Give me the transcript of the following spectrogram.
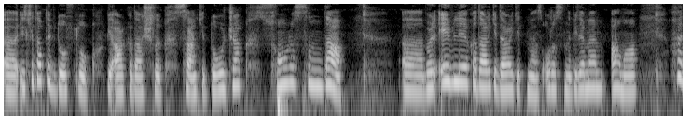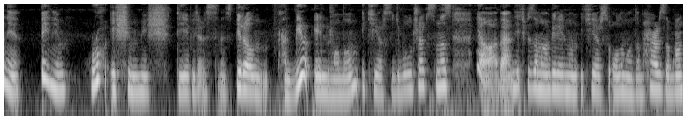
Ee, ilk etapta bir dostluk, bir arkadaşlık sanki doğacak. Sonrasında böyle evliliğe kadar gider gitmez orasını bilemem ama hani benim ruh eşimmiş diyebilirsiniz. Bir, al- yani bir elmanın iki yarısı gibi olacaksınız. Ya ben hiçbir zaman bir elmanın iki yarısı olamadım. Her zaman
